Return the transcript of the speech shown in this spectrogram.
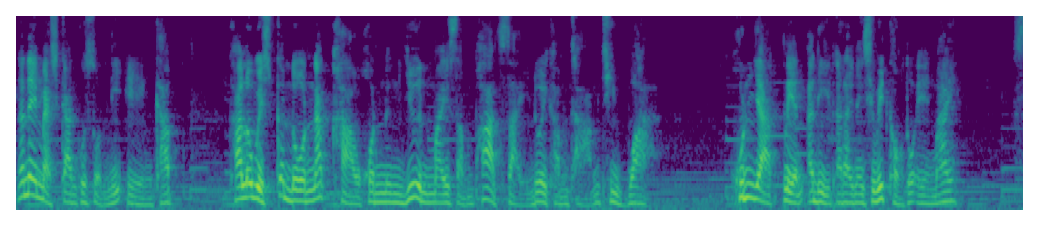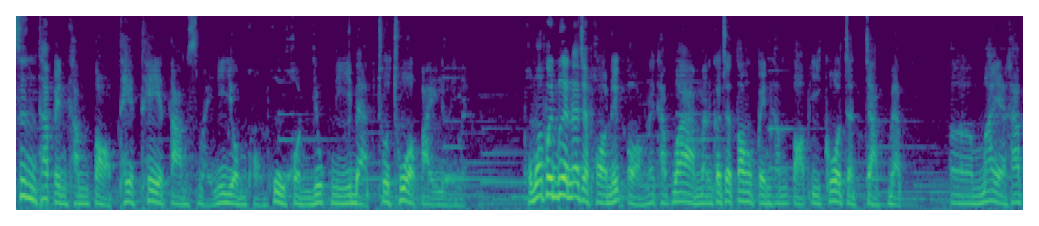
และในแมชการกุศลนี้เองครับคาร์ลวิชก็โดนนักข่าวคนหนึ่งยื่นไมค์สัมภาษณ์ใส่ด้วยคำถามที่ว่า คุณอยากเปลี่ยนอดีตอะไรในชีวิตของตัวเองไหม ซึ่งถ้าเป็นคำตอบเท่ๆ ตามสมัยนิยมของผู้คนยุคนี้แบบทั่วๆ ไปเลยเนี่ยผมว่าเพื่อนๆ น่าจะพอนึกออกนะครับว่ามันก็จะต้องเป็นคำตอบอีโก้จัดๆ แบบเออไม่อะครับ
